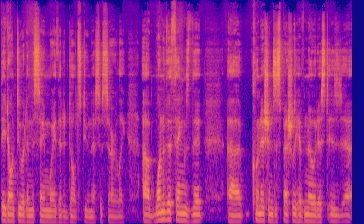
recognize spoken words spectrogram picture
they don't do it in the same way that adults do necessarily. Uh, one of the things that uh, clinicians especially have noticed is uh,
